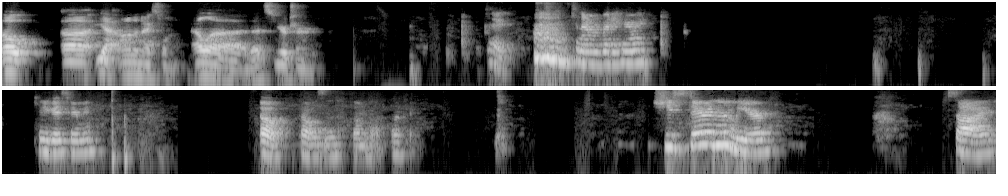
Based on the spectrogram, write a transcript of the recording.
Oh, uh, yeah, on the next one. Ella, that's your turn. Okay. Can everybody hear me? Can you guys hear me? Oh, that was a thumb up. Okay. She stared in the mirror, sighed,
